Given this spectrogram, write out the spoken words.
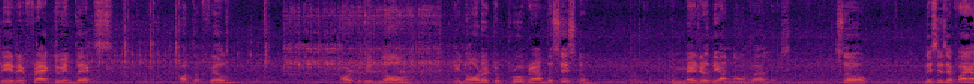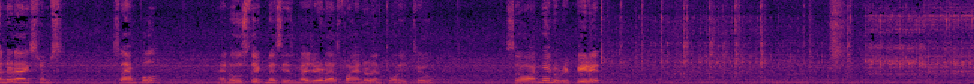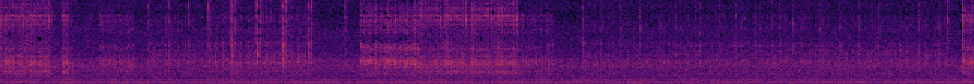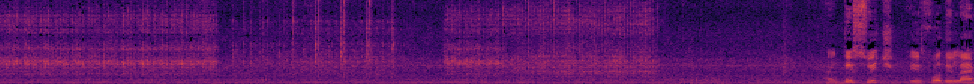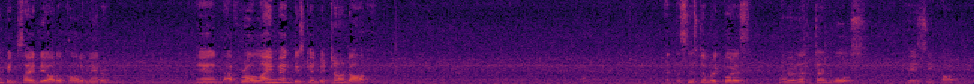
the refractive index of the film are to be known in order to program the system to measure the unknown values. So this is a 500 angstroms sample and whose thickness is measured as 522. So I'm going to repeat it and this switch is for the lamp inside the autocollimator and after alignment this can be turned off and the system requires 110 volts AC power.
